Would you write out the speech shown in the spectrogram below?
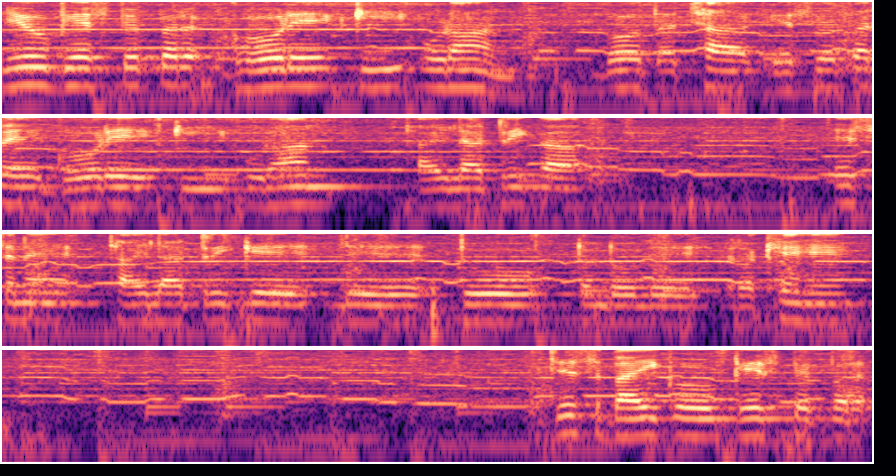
न्यू गैस पेपर घोड़े की उड़ान। बहुत अच्छा गैस पेपर है, घोड़े की उड़ान। थाई लॉटरी का। इसने थाई लॉटरी के लिए दो टंडोले रखे हैं। जिस भाई को केस पेपर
